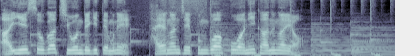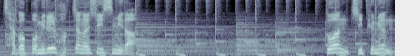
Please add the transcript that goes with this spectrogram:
ISO가 지원되기 때문에 다양한 제품과 호환이 가능하여 작업 범위를 확장할 수 있습니다. 또한 지표면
